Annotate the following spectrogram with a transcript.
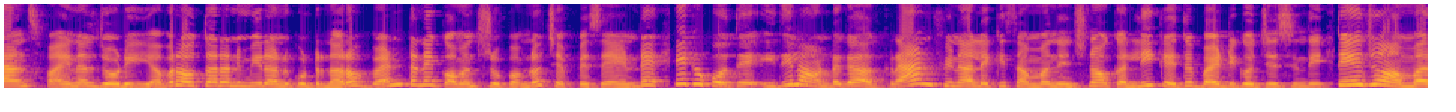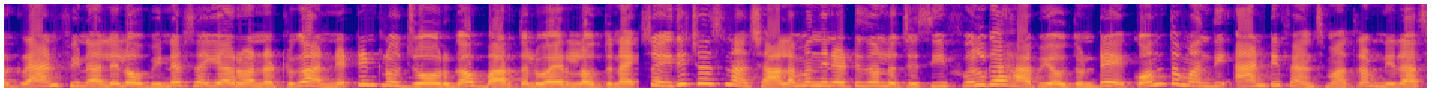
డాన్స్ ఫైనల్ జోడి ఎవరు అవుతారని మీరు అనుకుంటున్నారో వెంటనే కామెంట్స్ రూపంలో చెప్పేసేయండి. ఇకపోతే ఇదిలా ఉండగా గ్రాండ్ ఫినాలేకి సంబంధించిన ఒక లీక్ అయితే బయటకు వచ్చేసింది. తేజు అమర్ గ్రాండ్ ఫినాలేలో విన్నర్స్ అయ్యారు అన్నట్లుగా నెట్టింట్లో జోరుగా వార్తలు వైరల్ అవుతున్నాయి. సో ఇది చూసిన చాలా మంది నెటిజన్లు వచ్చేసి ఫుల్గా హ్యాపీ అవుతుంటే కొంతమంది యాంటీ ఫ్యాన్స్ మాత్రం నిరాశ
